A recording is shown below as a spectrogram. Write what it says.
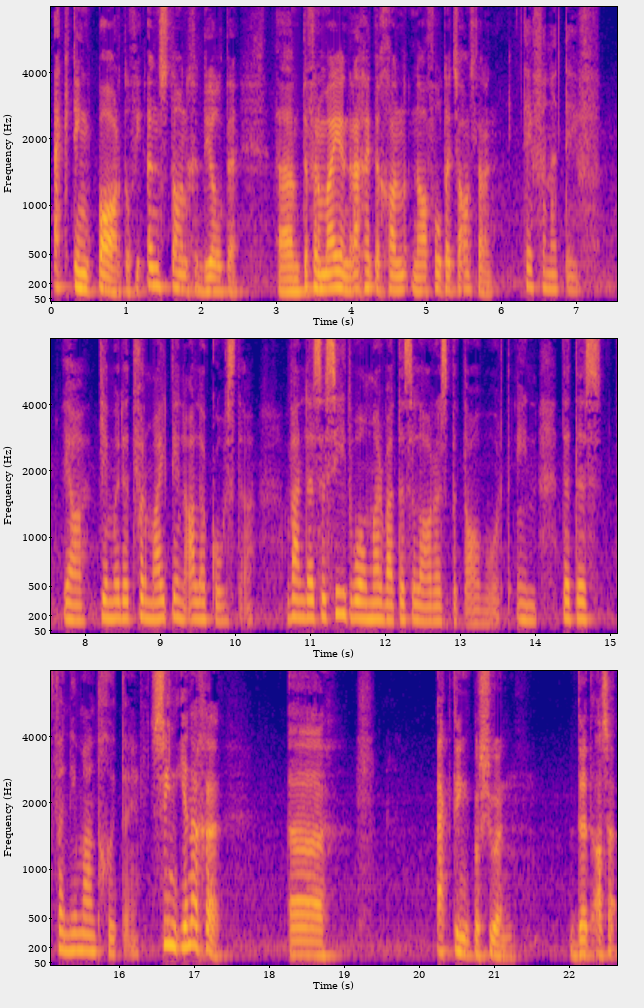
acting part of die instaan gedeelte ehm um, te vermy en reguit te gaan na 'n voltydse aanstelling? definitief. Ja, jy moet dit vermy ten alle koste want dis 'n seat warmer wat 'n salaris betaal word en dit is vir niemand goed hè. sien enige uh acting persoon dit as 'n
